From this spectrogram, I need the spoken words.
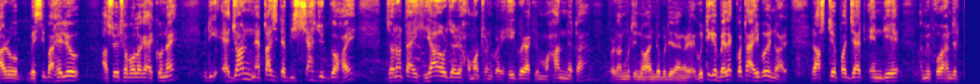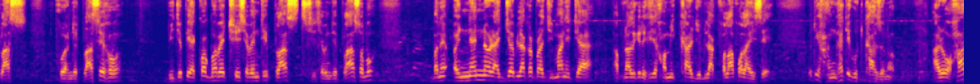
আৰু বেছি বাঢ়িলেও আচৰিত হ'ব লগা একো নাই। গতিকে এজন নেতা যেতিয়া বিশ্বাসযোগ্য হয় জনতাই হিয়া উৰ্জৰে সমৰ্থন কৰে। সেইগৰাকী মহান নেতা প্ৰধানমন্ত্ৰী নৰেন্দ্ৰ মোদী ডাঙৰীয়া। গতিকে বেলেগ কথা আহিবই নোৱাৰে। ৰাষ্ট্ৰীয় পৰ্যায়ত এন ডি এ আমি four hundred plus four hundred প্লাছেই হ'ব। বিজেপি এককভাৱে three seventy plus three seventy plus হ'ব। মানে অন্যান্য ৰাজ্যবিলাকৰ পৰা যিমান এতিয়া আপোনালোকে দেখিছে সমীক্ষাৰ যিবিলাক ফলাফল আহিছে অতি সাংঘাতিক উৎসাহজনক। আৰু অহা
